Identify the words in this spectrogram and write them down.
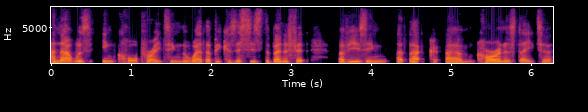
And that was incorporating the weather because this is the benefit of using uh, that um, coroner's data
